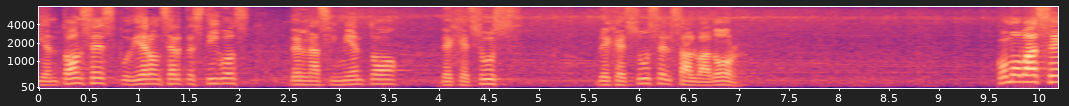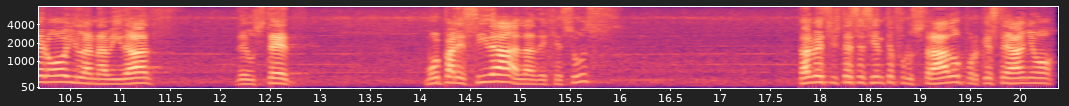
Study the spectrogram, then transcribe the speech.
Y entonces pudieron ser testigos del nacimiento de Jesús, de Jesús el Salvador. ¿Cómo va a ser hoy la Navidad de usted? ¿Muy parecida a la de Jesús? Tal vez si usted se siente frustrado porque este año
